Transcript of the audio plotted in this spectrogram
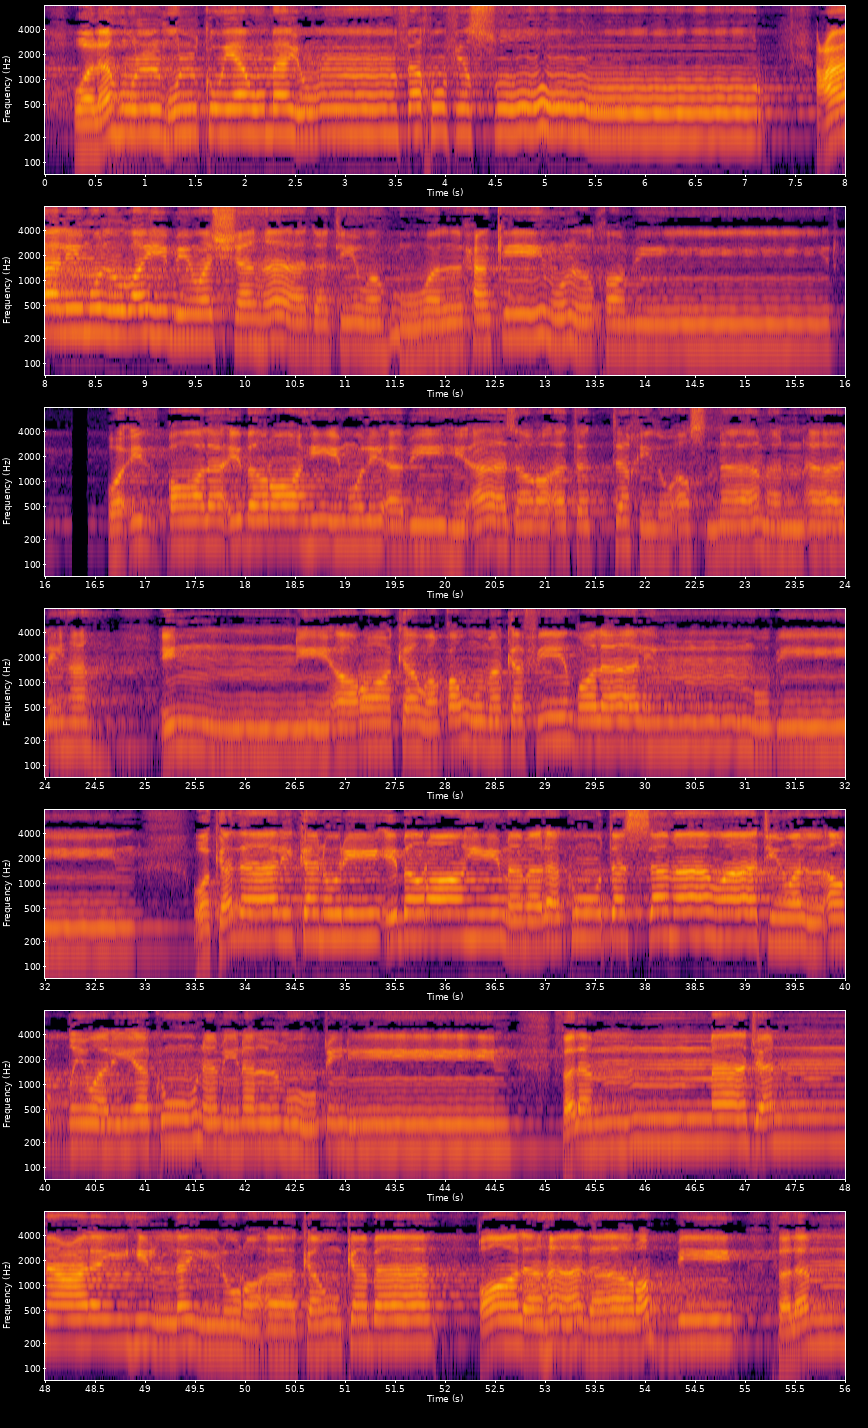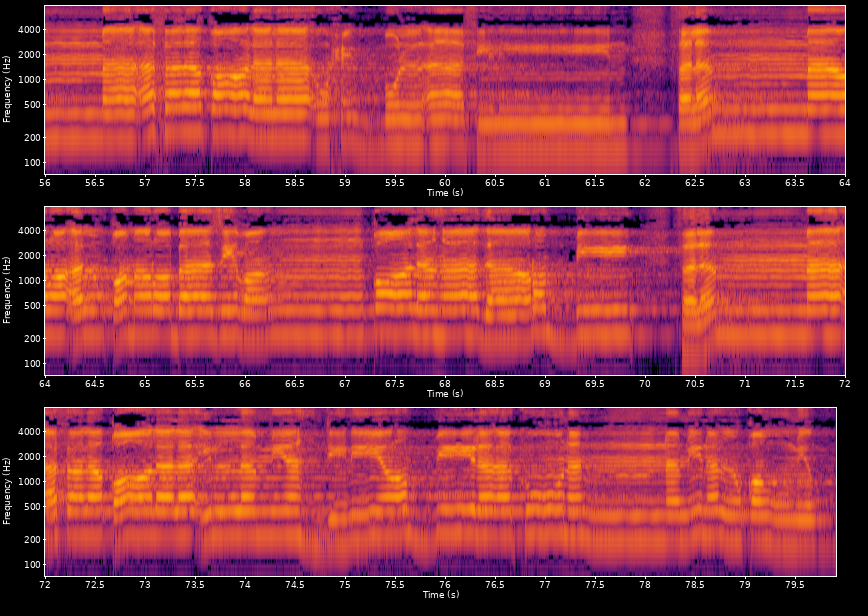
وله الملك يوم ينفخ في الصور. عالم الغيب والشهادة وهو الحكيم الخبير. وإذ قال إبراهيم لأبيه آزر أتتخذ أصناما آلهة؟ إني أراك وقومك في ضلال مبين. وكذلك نري إبراهيم ملكوت السماوات والأرض وليكون من الموقنين. فلما جن عليه الليل رأى كوكبا قال هذا ربي. فلما افل قال لا احب الافلين فلما راى القمر بازغا قال هذا ربي فلما افل قال لئن لم يهدني ربي لاكونن من القوم الضالين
